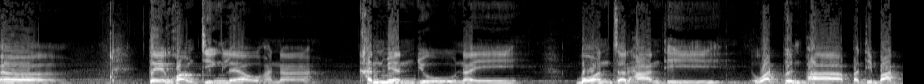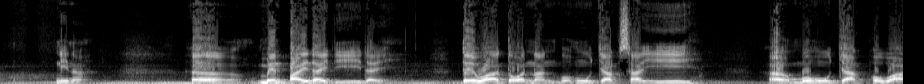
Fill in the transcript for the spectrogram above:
เออแต่ความจริงแล้วฮะนะคันแมนอยู่ในบ่อนสถานที่วัดเผินพาปฏิบัตินี่นะ แม่นไปได้ดีได้แต่ว่าตอนนั้นโมหูจักไซโมหูจักเพราะว่า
